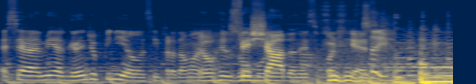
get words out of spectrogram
essa é a minha grande opinião, assim, para dar uma é resumo, né? fechada né? nesse podcast. Isso aí.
